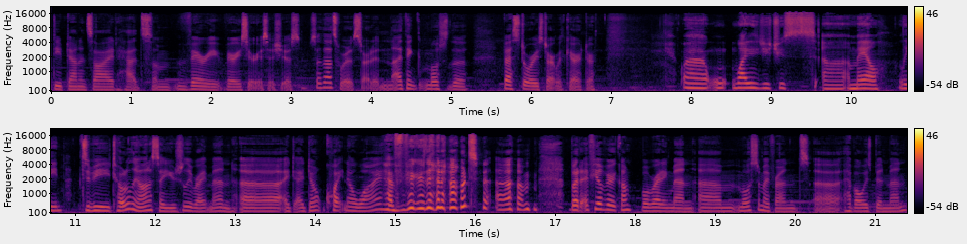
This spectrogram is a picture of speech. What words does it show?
deep down inside had some very, very serious issues. So that's where it started. And I think most of the best stories start with character. Uh, why did you choose uh, a male lead? To be totally honest, I usually write men. Uh, I, I don't quite know why. I haven't figured that out. um, but I feel very comfortable writing men. Um, most of my friends uh, have always been men.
